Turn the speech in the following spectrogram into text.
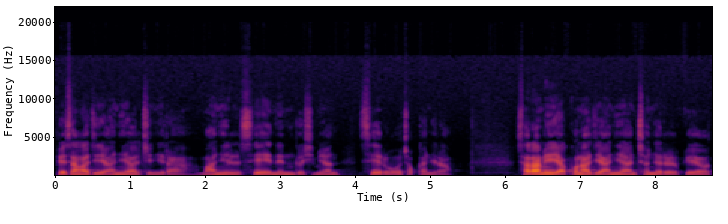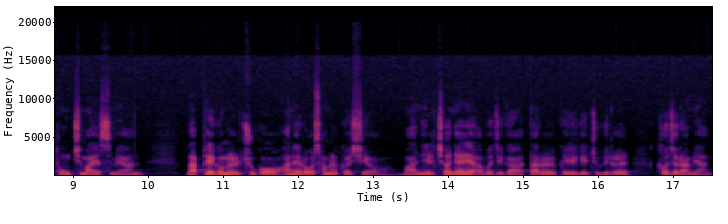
배상하지 아니할지니라. 만일 새 낸 것이면 새로 족하니라 사람이 약혼하지 아니한 처녀를 꿰어 동침하였으면 납폐금을 주고 아내로 삼을 것이요. 만일 처녀의 아버지가 딸을 그에게 주기를 거절하면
